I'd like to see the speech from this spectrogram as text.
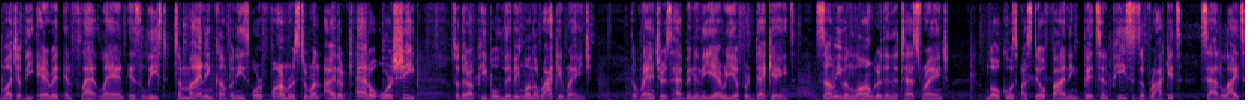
much of the arid and flat land is leased to mining companies or farmers to run either cattle or sheep, so there are people living on the rocket range. The ranchers have been in the area for decades, some even longer than the test range. Locals are still finding bits and pieces of rockets, satellites,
